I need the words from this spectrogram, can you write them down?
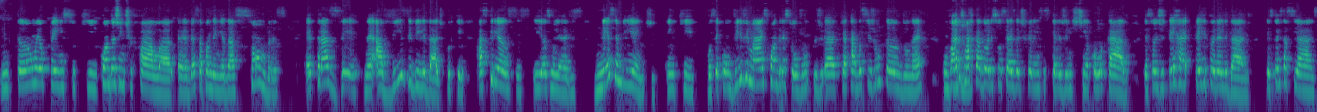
Então, eu penso que quando a gente fala é, dessa pandemia das sombras, é trazer né, a visibilidade, porque as crianças e as mulheres nesse ambiente em que você convive mais com o agressor, é, que acaba se juntando, né? Com vários uhum. marcadores sociais das diferenças que a gente tinha colocado, questões de ter territorialidade, questões raciais,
